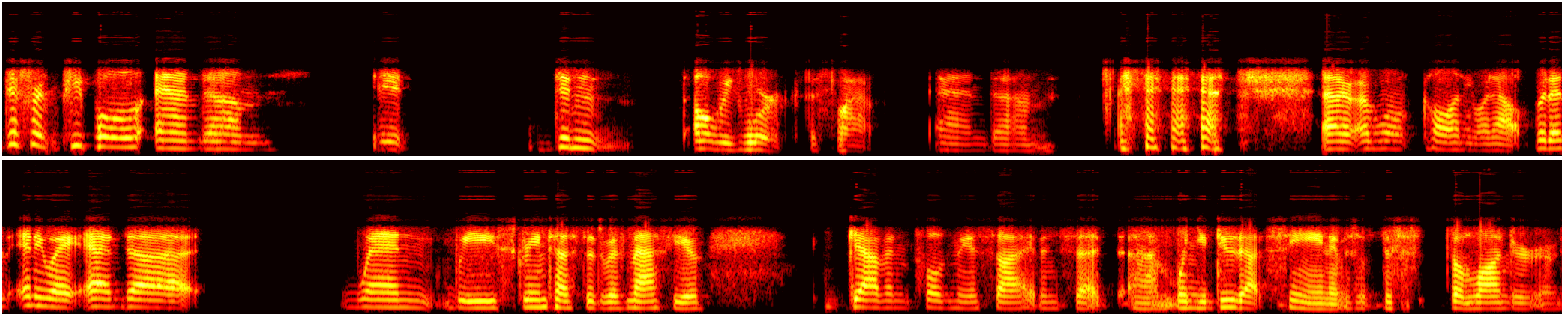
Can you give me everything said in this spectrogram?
different people, and um, it didn't always work. The slap, and um, I, I won't call anyone out. But anyway, and uh, when we screen tested with Matthew, Gavin pulled me aside and said, um, "When you do that scene, it was this the laundry room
